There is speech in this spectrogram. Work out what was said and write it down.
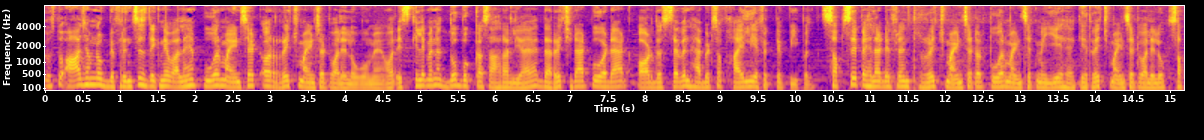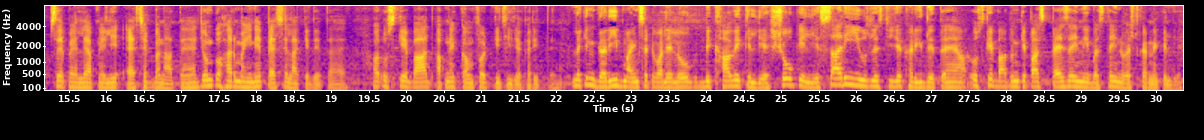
दोस्तों, आज हम लोग डिफरेंसेस देखने वाले हैं पुअर माइंडसेट और रिच माइंडसेट वाले लोगों में। और इसके लिए मैंने दो बुक का सहारा लिया है the rich dad poor dad और the seven habits of highly effective people सबसे पहला डिफरेंस रिच माइंडसेट और पुअर माइंडसेट में ये है कि रिच माइंडसेट वाले लोग सबसे पहले अपने लिए एसेट बनाते हैं, जो उनको हर महीने पैसे ला देता है। और उसके बाद अपने कंफर्ट की चीज़ें खरीदते हैं। लेकिन गरीब माइंडसेट वाले लोग दिखावे के लिए शो के लिए सारी यूजलेस चीज़ें खरीद लेते हैं और उसके बाद उनके पास पैसे ही नहीं बचते इन्वेस्ट करने के लिए।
